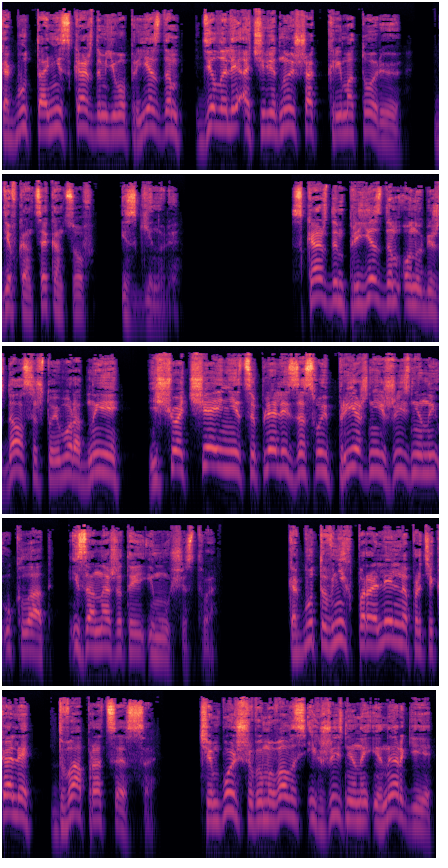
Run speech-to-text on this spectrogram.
Как будто они с каждым его приездом делали очередной шаг к крематорию, где в конце концов и сгинули. С каждым приездом он убеждался, что его родные еще отчаяннее цеплялись за свой прежний жизненный уклад и за нажитое имущество. Как будто в них параллельно протекали два процесса. Чем больше вымывалось их жизненной энергии,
